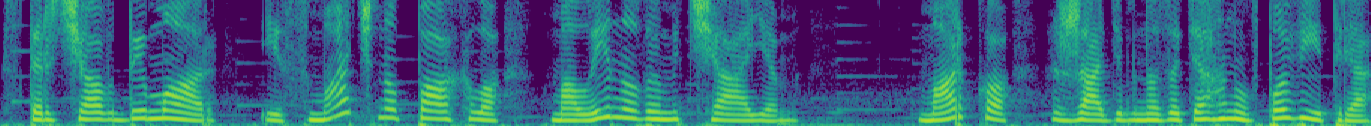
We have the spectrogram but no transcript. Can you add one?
стирчав димар і смачно пахло малиновим чаєм. Марко жадібно затягнув повітря.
